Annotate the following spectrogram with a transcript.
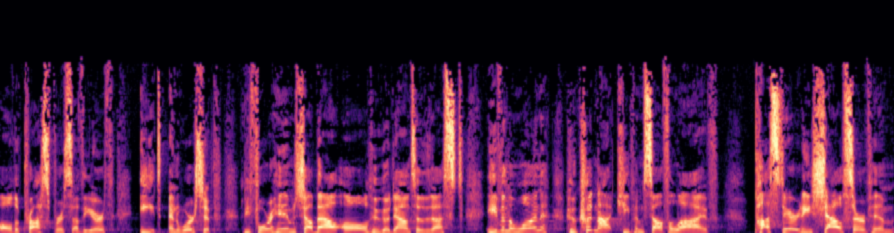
All the prosperous of the earth eat and worship. Before him shall bow all who go down to the dust, even the one who could not keep himself alive Posterity shall serve him.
